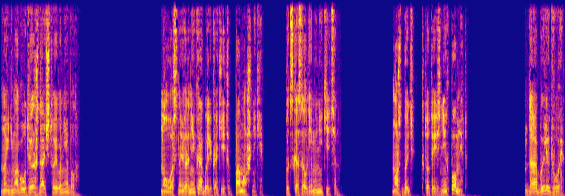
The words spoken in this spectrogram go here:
Но и не могу утверждать, что его не было. «Но у вас наверняка были какие-то помощники», — подсказал ему Никитин. «Может быть, кто-то из них помнит?» «Да, были двое.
